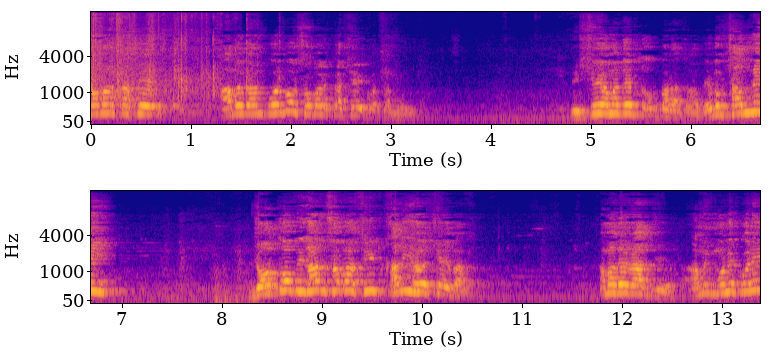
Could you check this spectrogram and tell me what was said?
সবার কাছে আবেদন করব, সবার কাছে কথা বলব। নিশ্চয়ই আমাদের লোক বাড়াতে হবে। এবং সামনেই যত বিধানসভা সিট খালি হয়েছে এবার, আমাদের রাজ্যে, আমি মনে করি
